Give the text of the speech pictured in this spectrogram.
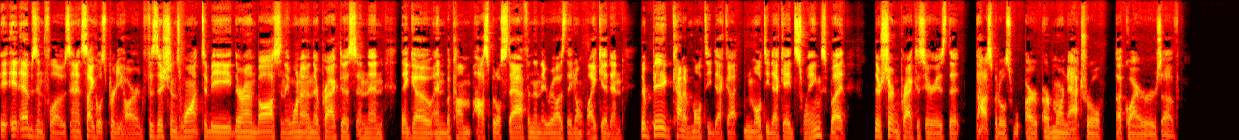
it, it ebbs and flows and it cycles pretty hard. Physicians want to be their own boss and they want to own their practice. And then they go and become hospital staff and then they realize they don't like it. And they're big kind of multi-decade, multi-decade swings, but there's certain practice areas that hospitals are, are more natural acquirers of.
